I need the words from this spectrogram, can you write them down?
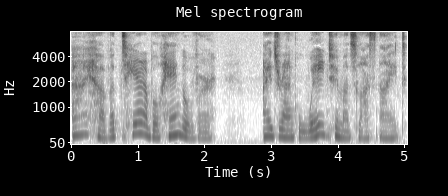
I have a terrible hangover. I drank way too much last night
